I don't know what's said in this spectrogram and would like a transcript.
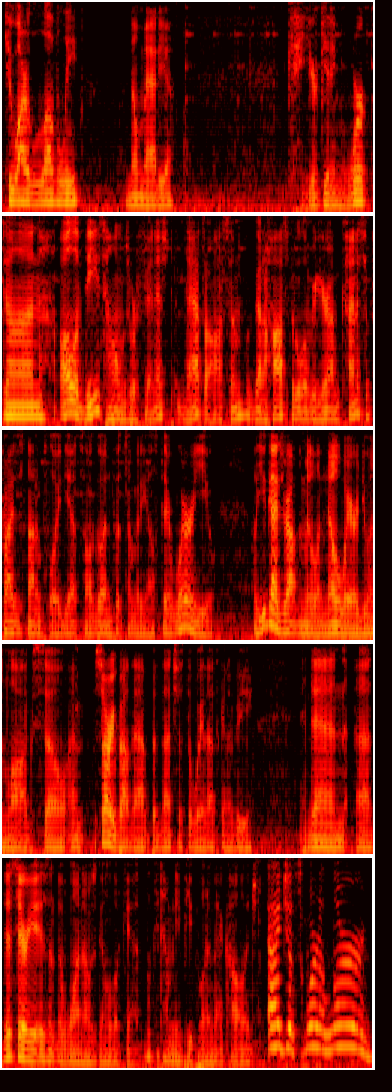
to our lovely Nomadia. You're getting work done. All of these homes were finished. That's awesome. We've got a hospital over here. I'm kind of surprised it's not employed yet, so I'll go ahead and put somebody else there. Where are you? Oh, you guys are out in the middle of nowhere doing logs, so I'm sorry about that, but that's just the way that's going to be. And then uh, this area isn't the one I was going to look at. Look at how many people are in that college. I just want to learn.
